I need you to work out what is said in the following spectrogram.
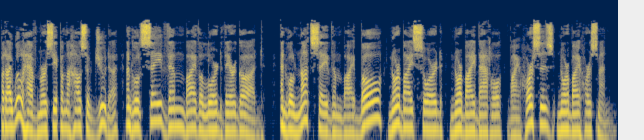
But I will have mercy upon the house of Judah, and will save them by the Lord their God, and will not save them by bow, nor by sword, nor by battle, by horses, nor by horsemen.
